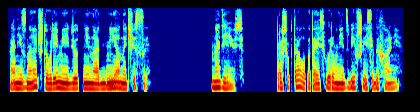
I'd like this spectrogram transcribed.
Они знают, что время идет не на дни, а на часы. «Надеюсь», — прошептала, пытаясь выровнять сбившееся дыхание.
